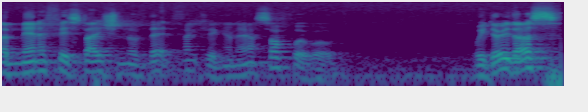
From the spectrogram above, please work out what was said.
a manifestation of that thinking in our software world. We do this,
